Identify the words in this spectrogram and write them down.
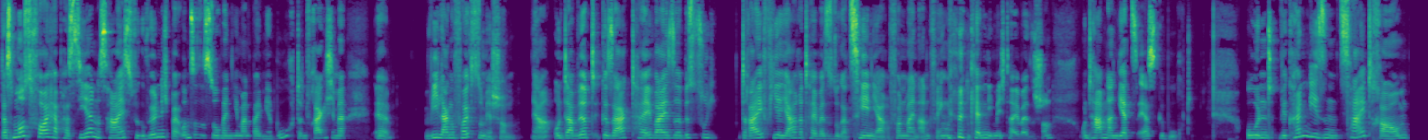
Das muss vorher passieren. Das heißt, für gewöhnlich bei uns ist es so, wenn jemand bei mir bucht, dann frage ich immer, äh, wie lange folgst du mir schon? Ja, und da wird gesagt, teilweise bis zu drei, vier Jahre, teilweise sogar zehn Jahre von meinen Anfängen kennen die mich teilweise schon und haben dann jetzt erst gebucht. Und wir können diesen Zeitraum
